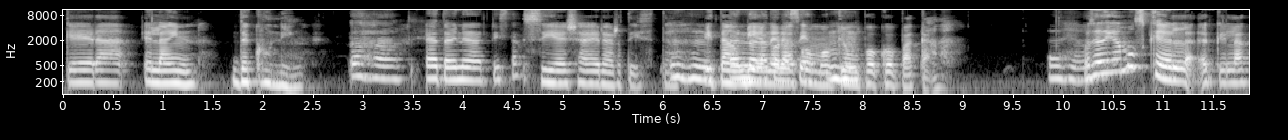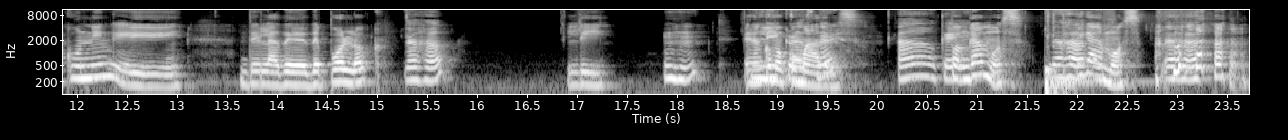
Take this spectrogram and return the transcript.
Que era Elaine de Kooning. Ajá. ¿Ella también era artista? Sí, ella era artista. Y también era como que un poco opacada. O sea, digamos que la, que la Cunning y de la de, de Pollock. Ajá. Lee. Eran como comadres. Ah, ok. Pongamos. Digamos. Ajá.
